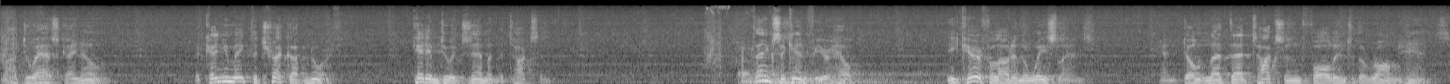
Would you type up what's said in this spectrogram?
A Lot to ask, I know. But can you make the trek up north? Get him to examine the toxin. Thanks again for your help. Be careful out in the wastelands. And don't let that toxin fall into the wrong hands.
